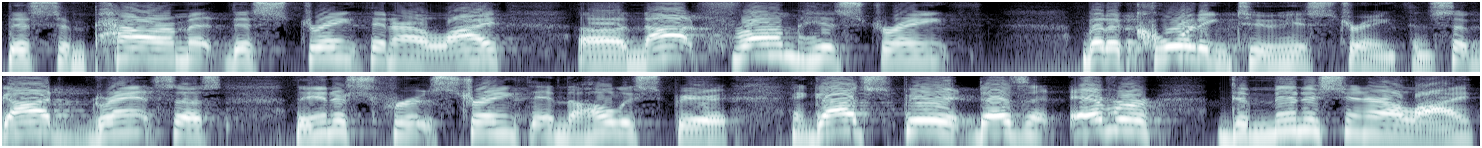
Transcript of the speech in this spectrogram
this empowerment, this strength in our life, uh, not from His strength, but according to His strength. And so God grants us the inner strength in the Holy Spirit, and God's Spirit doesn't ever diminish in our life,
